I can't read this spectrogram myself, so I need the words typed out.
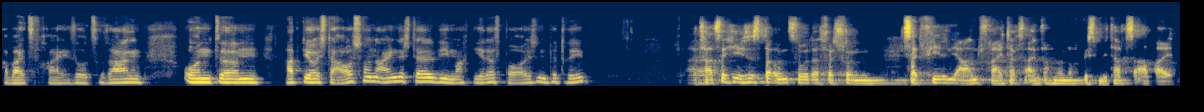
arbeitsfrei sozusagen. Und ähm, habt ihr euch da auch schon eingestellt? Wie macht ihr das bei euch im Betrieb? Ja, tatsächlich ist es bei uns so, dass wir schon seit vielen Jahren freitags einfach nur noch bis mittags arbeiten.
